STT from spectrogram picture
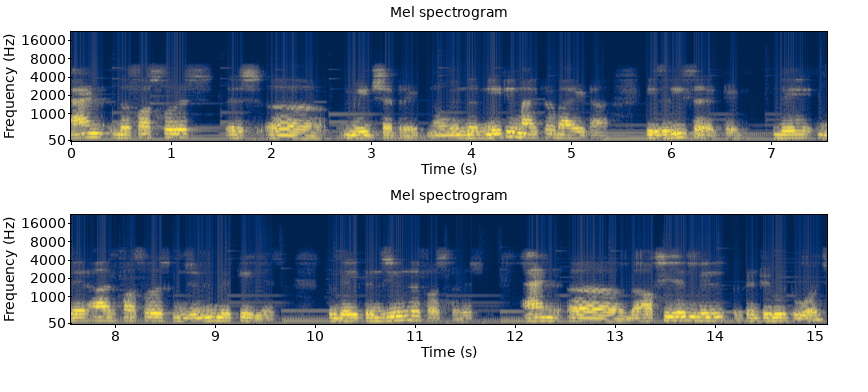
and the phosphorus is uh, made separate. Now, when the native microbiota is resurrected, they there are phosphorus consuming bacteria, so they consume the phosphorus, and uh, the oxygen will contribute towards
